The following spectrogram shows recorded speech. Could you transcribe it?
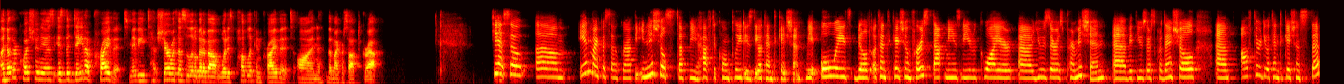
another question is: Is the data private? Maybe share with us a little bit about what is public and private on the Microsoft Graph. Yeah. So um, in Microsoft Graph, the initial step we have to complete is the authentication. We always build authentication first. That means we require uh, users permission uh, with users credential. Um, after the authentication step,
